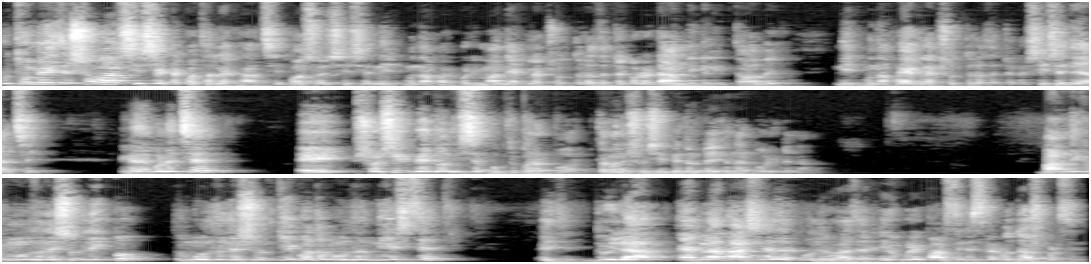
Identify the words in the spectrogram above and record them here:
প্রথমে যে সবার শেষে একটা কথা লেখা আছে, বছর শেষে নিট মুনাফার পরিমাণ এক লাখ সত্তর হাজার টাকা, ওটা ডান দিকে লিখতে হবে। নিট মুনাফা এক লাখ সত্তর হাজার টাকা, শেষে দেওয়া আছে। এখানে বলেছে, এই শশীর বেতন হিসাবভুক্ত করার পর, তার মানে শশীর বেতনটা এখানে আর বলবে না। বাম দিকে মূলধনের সুদ লিখব। তো মূলধনের সুদ কে কত মূলধন নিয়ে এসছে? এই যে দুই লাখ, এক লাখ আশি হাজার, পনেরো হাজার। এর উপরে পার্সেন্টেজ কাটবো দশ পার্সেন্ট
